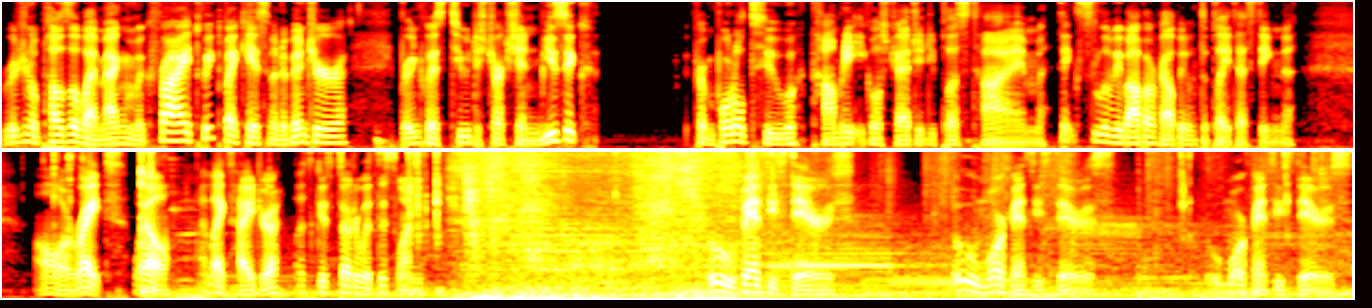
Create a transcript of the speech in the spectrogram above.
Original puzzle by Magma McFry, tweaked by K7 Avenger, Brain Twist 2 Destruction, music from Portal 2, comedy equals tragedy plus time. Thanks to Louis Bopper for helping with the playtesting. Alright, well, I liked Hydra. Let's get started with this one. Ooh, fancy stairs. Ooh, more fancy stairs. Ooh, more fancy stairs.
